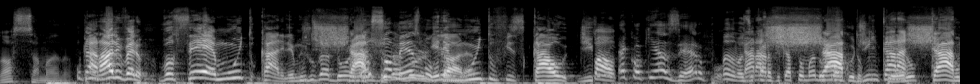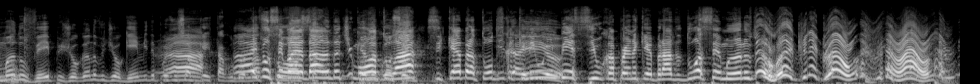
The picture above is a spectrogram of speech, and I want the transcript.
Nossa, mano. Caralho, velho, você é muito. Cara, ele é muito Jogador, chato. né? Eu sou mesmo, Ele cara. é muito fiscal de pauta. É coquinha zero, pô. Mano, mas Cara o cara fica tomando chato, coco o dia que cara chato. fumando vape, jogando videogame e depois não sabe o que tá com dor Aí nas você vai costas, andar, anda de moto lá, consegue- se quebra todo, E fica que nem daí, um imbecil com a perna quebrada duas semanas.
